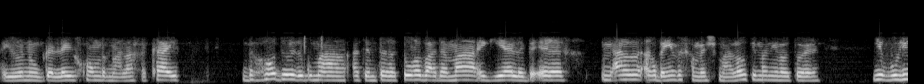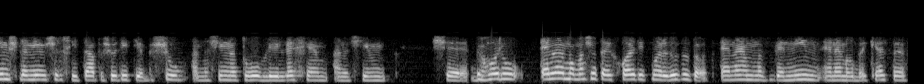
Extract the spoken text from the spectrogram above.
היו לנו גלי חום במהלך הקיץ. בהודו לדוגמה, הטמפרטורה באדמה הגיעה לבערך מעל 45 מעלות, אם אני לא טועה. יבולים שלמים של חיטה פשוט התייבשו, אנשים נותרו בלי לחם, אנשים שבהודו אין להם ממש את היכולת התמודדות הזאת, אין להם מזגנים, אין להם הרבה כסף,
